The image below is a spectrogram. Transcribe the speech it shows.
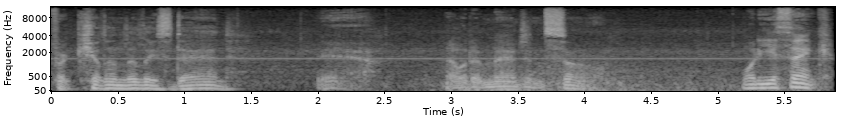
For killing Lilly's dad? Yeah, I would imagine so. What do you think?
